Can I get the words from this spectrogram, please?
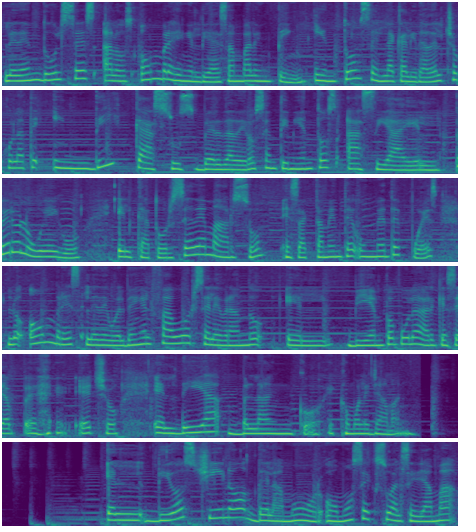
le den dulces a los hombres en el Día de San Valentín y entonces la calidad del chocolate indica sus verdaderos sentimientos hacia él. Pero luego, el 14 de marzo, exactamente un mes después, los hombres le devuelven el favor celebrando el bien popular que se ha hecho el Día Blanco, es como le llaman. El dios chino del amor homosexual se llama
